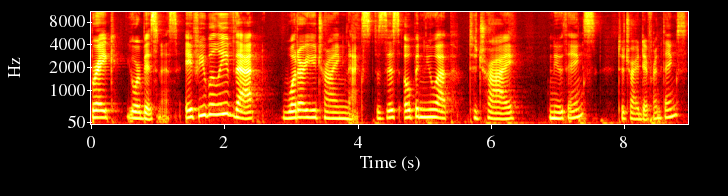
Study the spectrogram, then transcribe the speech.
break your business. If you believe that, what are you trying next? Does this open you up to try new things, to try different things,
